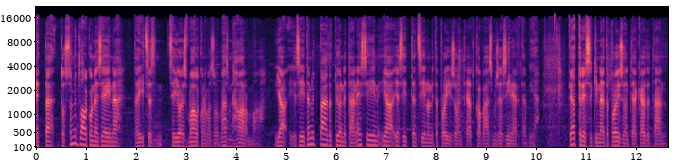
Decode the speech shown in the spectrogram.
että tuossa on nyt valkoinen seinä, tai itse asiassa se ei ole edes valkoinen, vaan se on vähän semmoinen harmaa. Ja siitä nyt päätä työnnetään esiin ja, ja sitten siinä on niitä projisointeja, jotka on vähän semmoisia sinertäviä. Teatterissakin näitä projisointeja käytetään,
